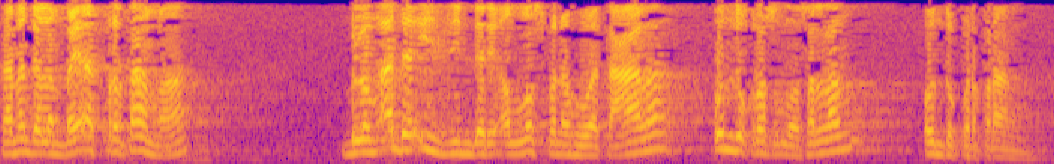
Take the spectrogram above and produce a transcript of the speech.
Karena dalam bayat pertama belum ada izin dari Allah Subhanahu wa taala untuk Rasulullah sallam untuk berperang.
